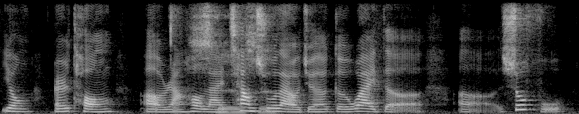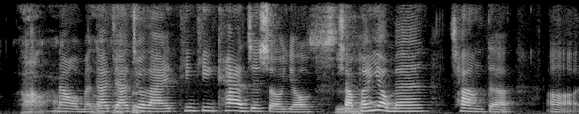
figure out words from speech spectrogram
用儿童呃，然后来唱出来，我觉得格外的呃舒服。好，好，那我们大家就来听听看这首由小朋友们唱的呃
